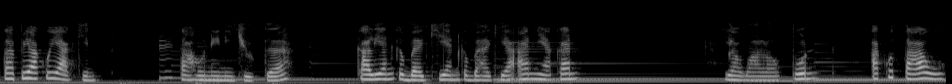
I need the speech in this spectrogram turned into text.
Tapi aku yakin, tahun ini juga kalian kebagian kebahagiaannya kan? Ya walaupun aku tahu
